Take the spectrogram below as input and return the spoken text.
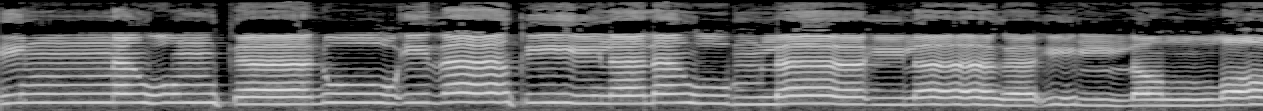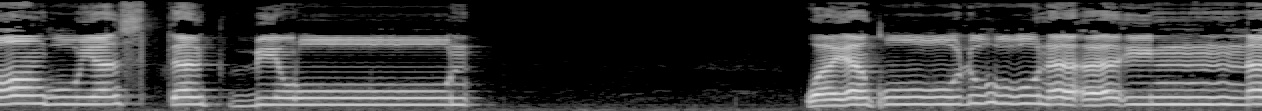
إنهم كانوا إذا قيل لهم لا إله إلا الله يستكبرون يستكبرون ويقولون أئنا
